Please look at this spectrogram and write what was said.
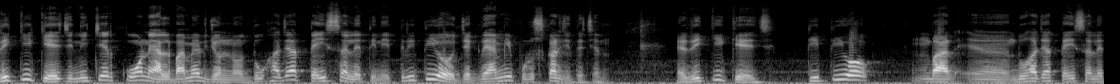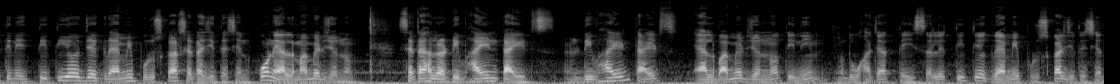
Ricky Kej নিচের কোন অ্যালবামের জন্য দু হাজার তেইশ সালে তিনি তৃতীয় যে গ্র্যামি পুরস্কার জিতেছেন? রিকি কেজ, তৃতীয় বার দু হাজার তেইশ সালে তিনি তৃতীয় যে গ্র্যামি পুরস্কার সেটা জিতেছেন। কোন অ্যালবামের জন্য? সেটা হলো ডিভাইন টাইটস ডিভাইন টাইটস অ্যালবামের জন্য তিনি দু হাজার তেইশ সালে তৃতীয় গ্র্যামি পুরস্কার জিতেছেন।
